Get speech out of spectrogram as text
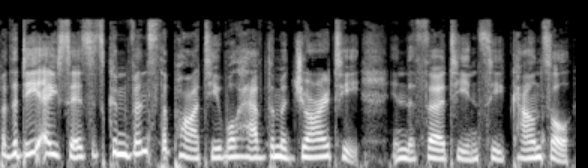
but the DA says it's convinced the party will have the majority in the 13 seat council.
